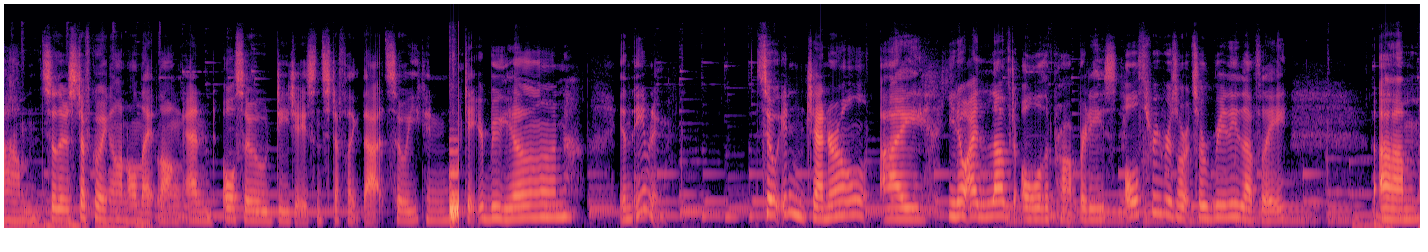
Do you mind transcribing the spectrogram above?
Um, so there's stuff going on all night long and also DJs and stuff like that. So you can get your boogie on in the evening. So in general, I, you know, I loved all the properties. All three resorts are really lovely. Um,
